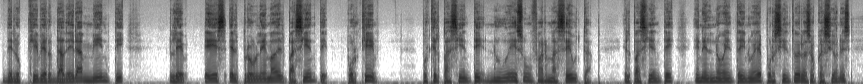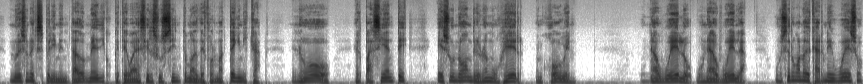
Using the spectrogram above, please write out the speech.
de lo que verdaderamente le es el problema del paciente. ¿Por qué? Porque el paciente no es un farmacéutico. El paciente en el 99% de las ocasiones no es un experimentado médico que te va a decir sus síntomas de forma técnica. No, el paciente es un hombre, una mujer, un joven, un abuelo, una abuela, un ser humano de carne y hueso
